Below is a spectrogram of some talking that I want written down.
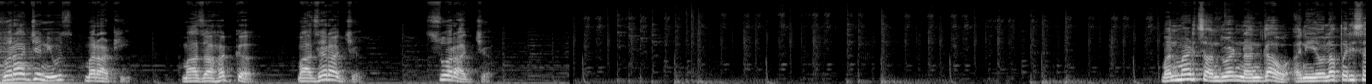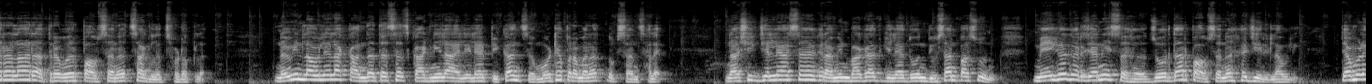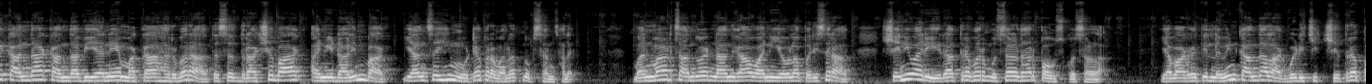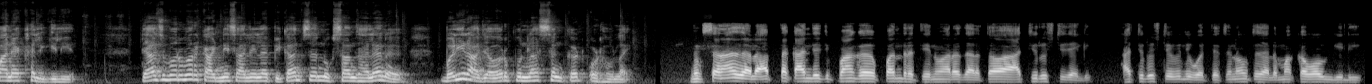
स्वराज्य न्यूज मराठी. माझा हक्क माझं राज्य. स्वराज्य. मनमाड चांदवड नांदगाव आणि येवला परिसराला रात्रभर पावसानं चांगलंच झोडपलं नवीन लावलेला कांदा तसंच काढणीला आलेल्या पिकांचं मोठ्या प्रमाणात नुकसान झालंय. नाशिक जिल्ह्यासह ग्रामीण भागात गेल्या दोन दिवसांपासून मेघगर्जनेसह जोरदार पावसानं हजेरी लावली. त्यामुळे कांदा कांदा बियाणे मका हरभरा तसंच द्राक्षबाग आणि डाळिंबाग यांचंही मोठ्या प्रमाणात नुकसान झालंय. मनमाड चांदवड नांदगाव आणि येवला परिसरात शनिवारी रात्रभर मुसळधार पाऊस कोसळला. या भागातील नवीन कांदा लागवडीची क्षेत्र पाण्याखाली गेली आहेत. त्याचबरोबर काढणीस आलेल्या पिकांचं नुकसान झाल्यानं बळीराजावर पुन्हा संकट ओढवलंय. नुकसान झालं. आता कांद्याची पांग पंधरा तीन वारा झाला. तेव्हा अतिवृष्टी झाली. अतिवृष्टीमध्ये व त्याचं नव्हतं झालं. मका वाहून गेली.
